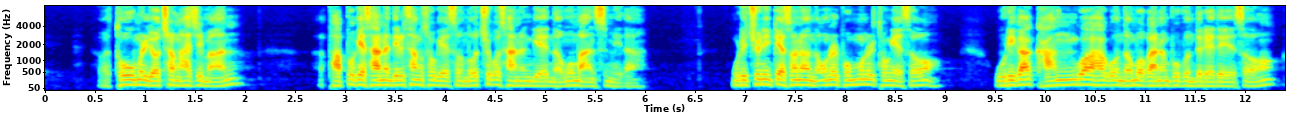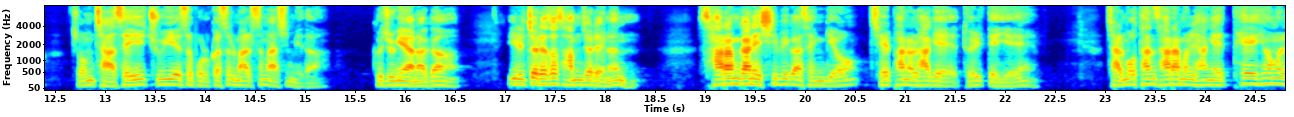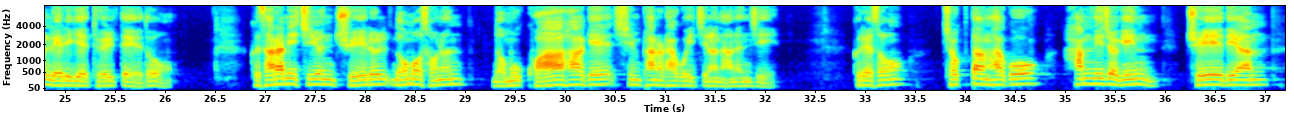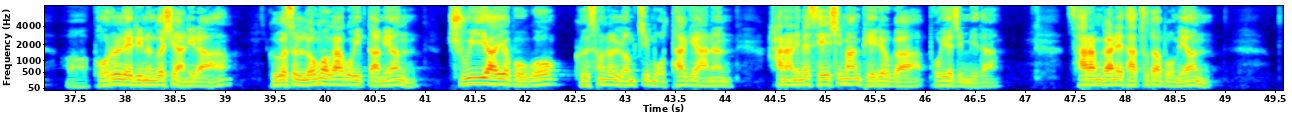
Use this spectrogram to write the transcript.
도움을 요청하지만 바쁘게 사는 일상 속에서 놓치고 사는 게 너무 많습니다. 우리 주님께서는 오늘 본문을 통해서 우리가 간과하고 넘어가는 부분들에 대해서 좀 자세히 주의해서 볼 것을 말씀하십니다. 그 중에 하나가 1절에서 3절에는 사람 간의 시비가 생겨 재판을 하게 될 때에 잘못한 사람을 향해 태형을 내리게 될 때에도 그 사람이 지은 죄를 넘어서는 너무 과하게 심판을 하고 있지는 않은지 그래서 적당하고 합리적인 죄에 대한 어, 벌을 내리는 것이 아니라 그것을 넘어가고 있다면 주의하여 보고 그 선을 넘지 못하게 하는 하나님의 세심한 배려가 보여집니다. 사람 간에 다투다 보면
